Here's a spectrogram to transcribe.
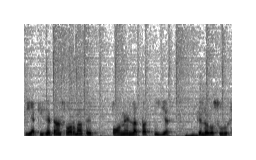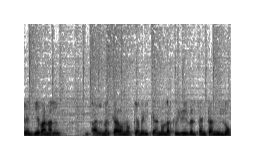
y aquí se transforma, se ponen las pastillas que luego surgen, llevan al, al mercado norteamericano. La crisis del fentanilo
